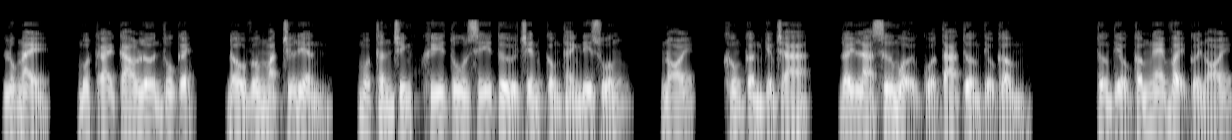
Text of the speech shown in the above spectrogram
Lúc này, một cái cao lớn thô kệch, đầu vương mặt chữ điển, một thân chính khí tu sĩ từ trên cổng thành đi xuống, nói, không cần kiểm tra, đây là sư muội của ta tưởng tiểu cầm. Tưởng tiểu cầm nghe vậy cười nói,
